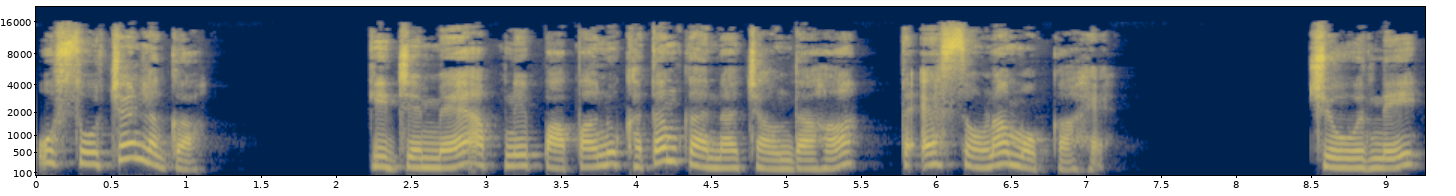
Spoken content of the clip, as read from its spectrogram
ਉਹ ਸੋਚਣ ਲੱਗਾ ਕਿ ਜੇ ਮੈਂ ਆਪਣੇ ਪਾਪਾਂ ਨੂੰ ਖਤਮ ਕਰਨਾ ਚਾਹੁੰਦਾ ਹਾਂ, ਤਾਂ ਇਹ ਸੋਹਣਾ ਮੌਕਾ ਹੈ। ਚੋਰ ਨੇ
